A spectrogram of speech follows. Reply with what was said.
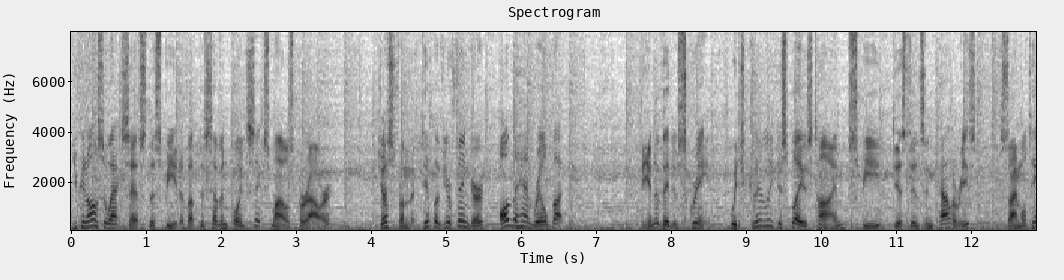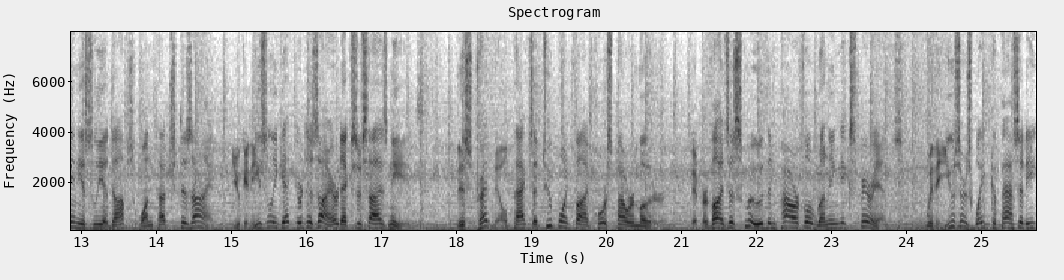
You can also access the speed of up to 7.6 miles per hour just from the tip of your finger on the handrail button. The innovative screen, which clearly displays time, speed, distance, and calories, simultaneously adopts one-touch design. You can easily get your desired exercise needs. This treadmill packs a 2.5 horsepower motor that provides a smooth and powerful running experience with a user's weight capacity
